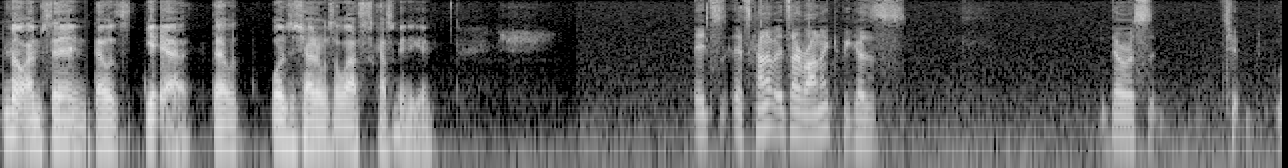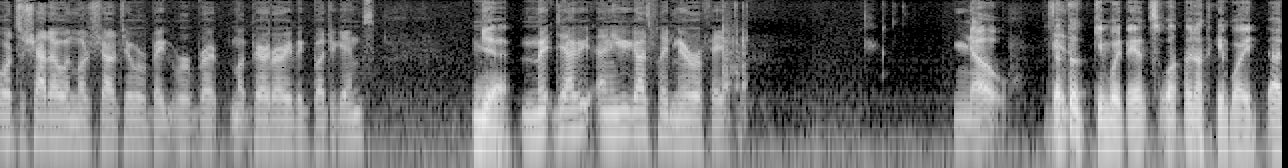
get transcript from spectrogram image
No, I'm saying that was yeah, that was Lords of Shadow was the last Castlevania game. It's it's kind of it's ironic because there was two, Lords of Shadow and Lords of Shadow Two were big were very very, very big budget games. Yeah. Mi- Have you any of you guys played Mirror of Fate? no Is that It- the Game Boy Advance? Well, oh, not the Game Boy, uh,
